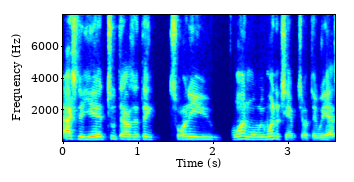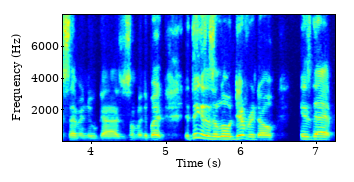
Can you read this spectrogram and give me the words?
Actually, year 2000, I think 21, when we won the championship, I think we had seven new guys or something. But the thing is, it's a little different though, is that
